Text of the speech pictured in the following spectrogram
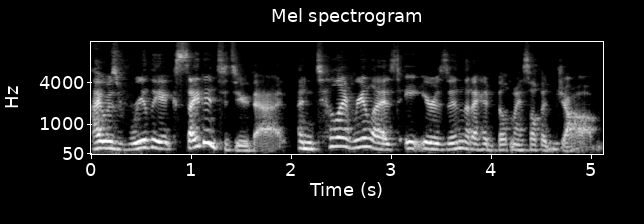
I was really excited to do that until I realized eight years in that I had built myself a job.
